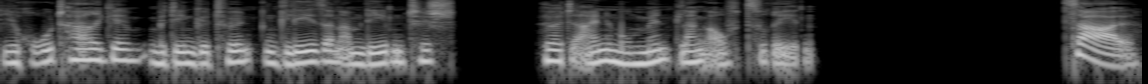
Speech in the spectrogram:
Die Rothaarige mit den getönten Gläsern am Nebentisch hörte einen Moment lang auf zu reden. Zahl,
